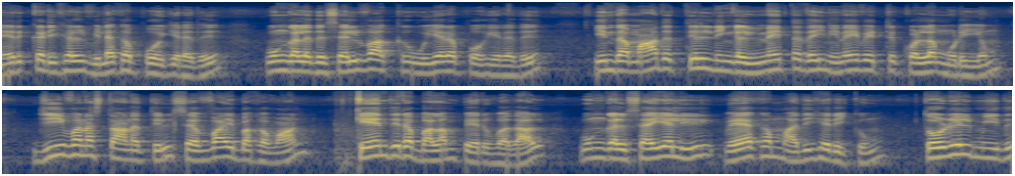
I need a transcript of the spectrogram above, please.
நெருக்கடிகள் விலகப் போகிறது உங்களது செல்வாக்கு உயரப்போகிறது இந்த மாதத்தில் நீங்கள் நினைத்ததை நிறைவேற்றி கொள்ள முடியும். ஜீவனஸ்தானத்தில் செவ்வாய் பகவான் கேந்திர பலம் பெறுவதால் உங்கள் செயலில் வேகம் அதிகரிக்கும் தொழில் மீது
